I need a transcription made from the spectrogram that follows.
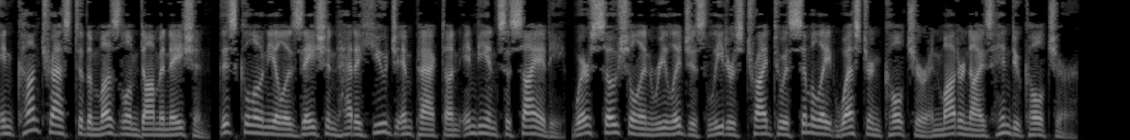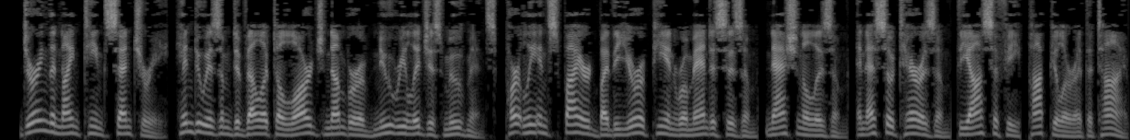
In contrast to the Muslim domination, this colonialization had a huge impact on Indian society, where social and religious leaders tried to assimilate Western culture and modernize Hindu culture. During the 19th century, Hinduism developed a large number of new religious movements, partly inspired by the European Romanticism, nationalism, and esotericism theosophy popular at the time.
